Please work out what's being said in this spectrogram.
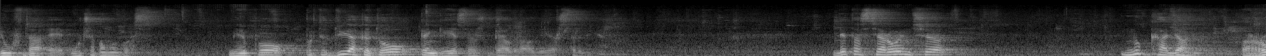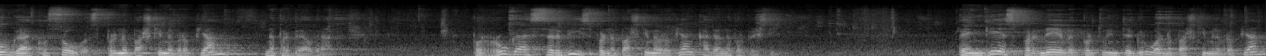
lufta e UÇPMB-së. Mirëpo, për të dyja këto, pengesë është Beogradi, është Serbia. Le ta sqarojmë që Nuk kalon rruga e Kosovës për në Bashkim Evropian nëpër Beograd, por rruga e Serbisë për në Bashkim Evropian kalon nëpër Prishtinë. Pengesë për neve për t'u integruar në Bashkimin Evropian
